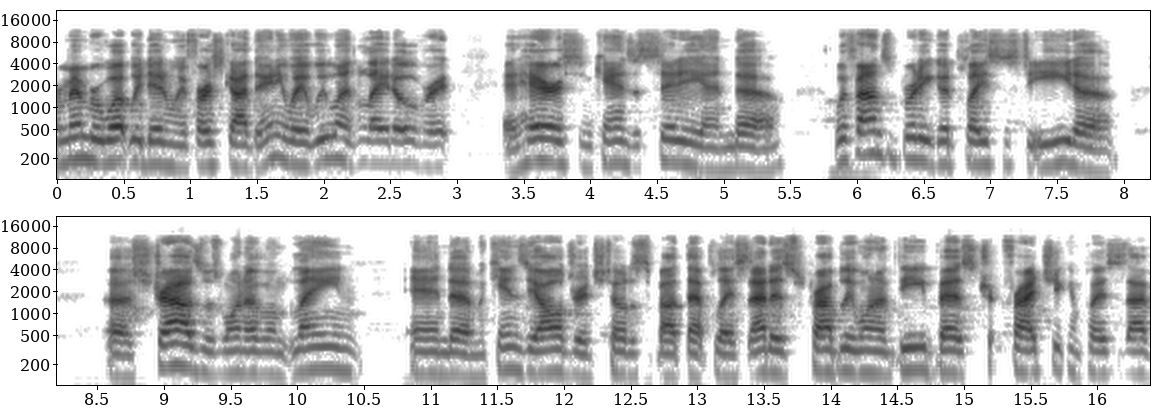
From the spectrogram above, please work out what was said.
remember what we did when we first got there. Anyway, we went and laid over it at Harrison, Kansas City, and uh, we found some pretty good places to eat. Uh, uh, Stroud's was one of them. Lane and uh, Mackenzie Aldridge told us about that place. That is probably one of the best tr- fried chicken places I've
